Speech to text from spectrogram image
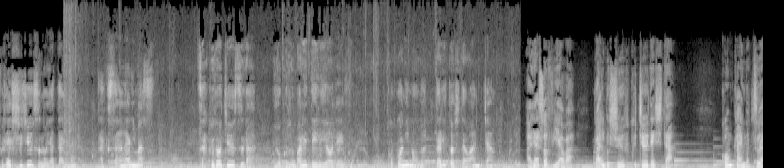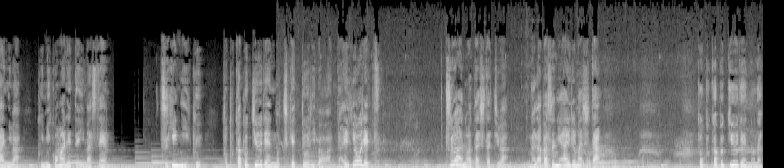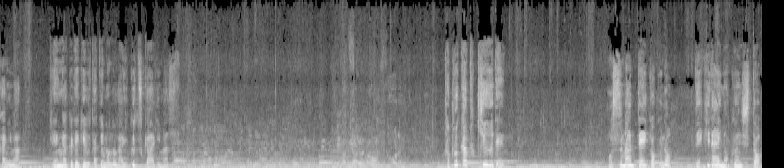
フレッシュジュースの屋台もたくさんあります。ザクロジュースがよく飲まれているようです。ここにもまったりとしたワンちゃん。アヤソフィアは外部修復中でした。今回のツアーには組み込まれていません。次に行くトプカプ宮殿のチケット売り場は大行列。ツアーの私たちは並ばずに入れましたトプカプ宮殿の中には見学できる建物がいくつかあります。トプカプ宮殿。オスマン帝国の歴代の君主と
